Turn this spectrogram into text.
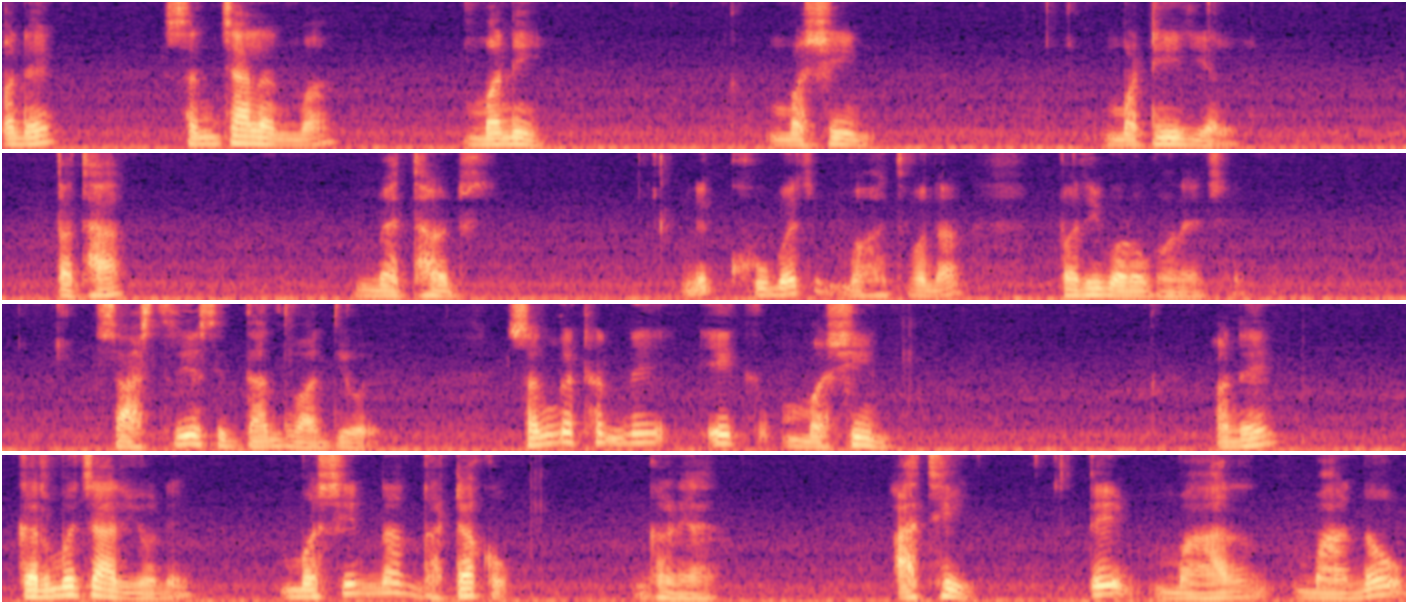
અને સંચાલનમાં મની મશીન મટીરિયલ તથા મેથડ્સ ને ખૂબ જ મહત્ત્વના પરિબળો ગણે છે. શાસ્ત્રીય સિદ્ધાંતવાદીઓએ સંગઠનને એક મશીન અને કર્મચારીઓને મશીનના ઘટકો ગણ્યા. આથી તે માર, માનવ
